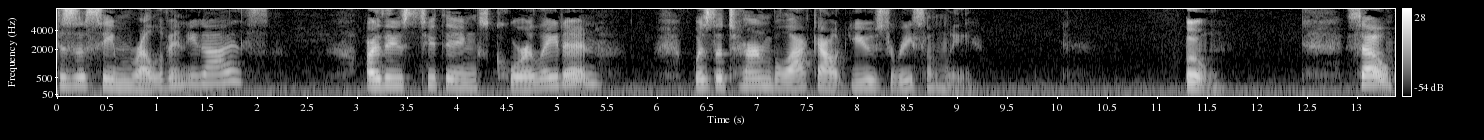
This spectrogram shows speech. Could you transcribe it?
Does this seem relevant, you guys? Are these two things correlated? Was the term blackout used recently? Boom. So,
